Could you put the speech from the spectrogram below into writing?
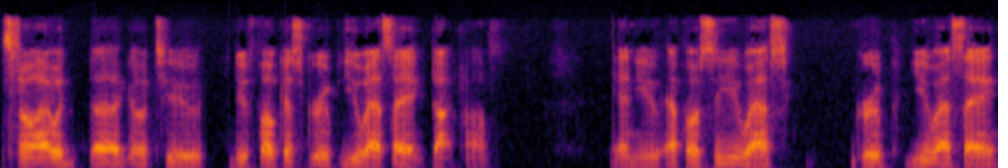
So, I would uh, go to nufocusgroupusa.com. N U F O C U S group USA,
